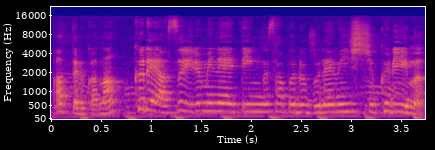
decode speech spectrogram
合ってるかな？クレアスイルミネーティングサプルブレミッシュクリーム。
